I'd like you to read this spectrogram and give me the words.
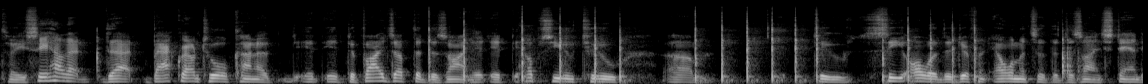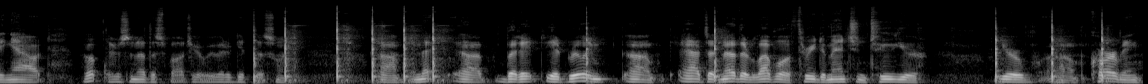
So you see how that, that background tool kind of, it, it divides up the design. It, it helps you to, um, to see all of the different elements of the design standing out. Oh, there's another spot here. We better get this one. Um, and that, uh, but it, it really um, adds another level of three dimension to your, your um, carving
